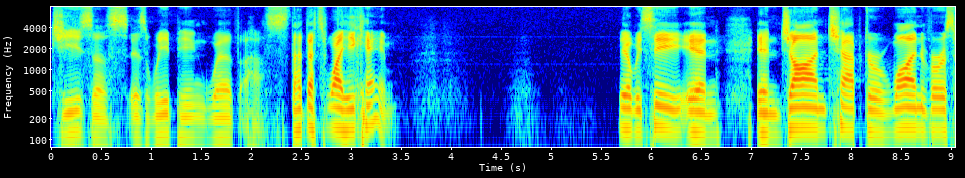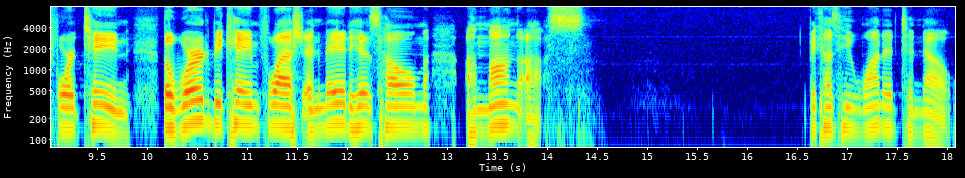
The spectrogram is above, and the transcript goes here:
Jesus is weeping with us. That, that's why he came. You know, we see in, in John chapter 1, verse 14, the Word became flesh and made his home among us. Because he wanted to know.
